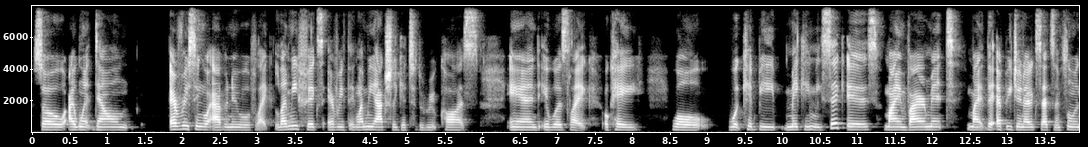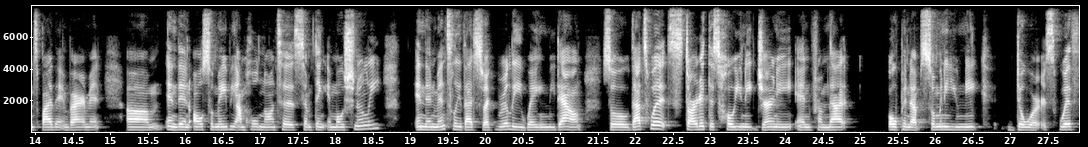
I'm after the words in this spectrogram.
So i went down every single avenue of like let me fix everything. Let me actually get to the root cause. And it was like okay well what could be making me sick is my environment my the epigenetics that's influenced by the environment um, and then also maybe i'm holding on to something emotionally and then mentally that's like really weighing me down. So that's what started this whole unique journey and from that opened up so many unique doors with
